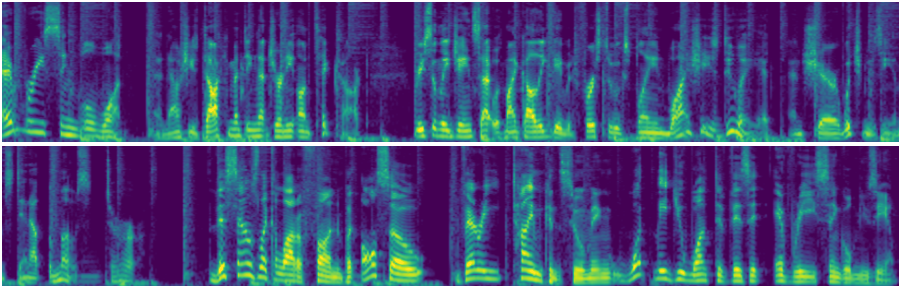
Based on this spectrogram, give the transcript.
every single one, and now she's documenting that journey on TikTok Recently, Jane sat with my colleague David Furst to explain why she's doing it and share which museums stand out the most to her. This sounds like a lot of fun, but also very time consuming. What made you want to visit every single museum?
